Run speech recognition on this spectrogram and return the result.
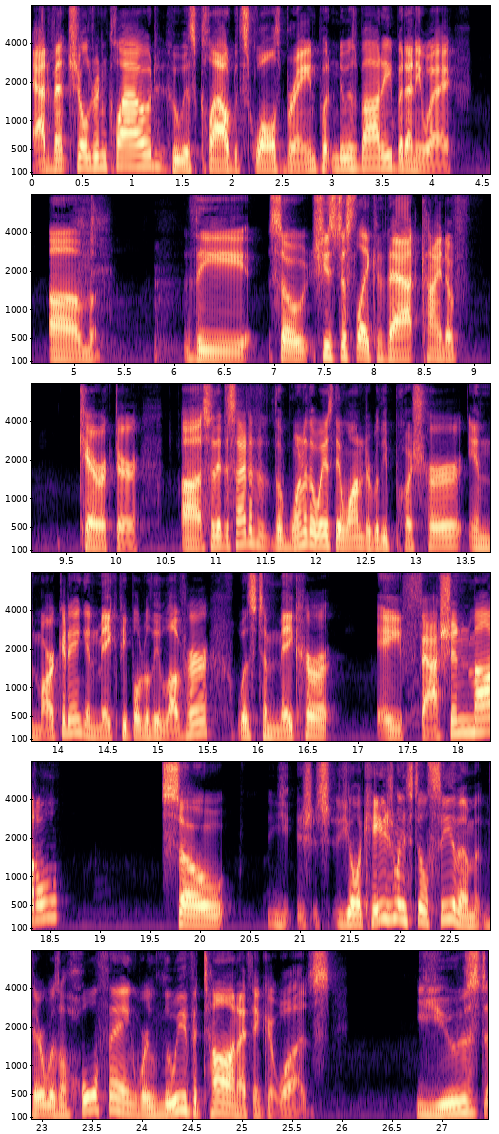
Advent Children Cloud, who is Cloud with Squall's brain put into his body. But anyway, um, the so she's just like that kind of character. Uh, so they decided that the one of the ways they wanted to really push her in marketing and make people really love her was to make her a fashion model. So you'll occasionally still see them. There was a whole thing where Louis Vuitton, I think it was, used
